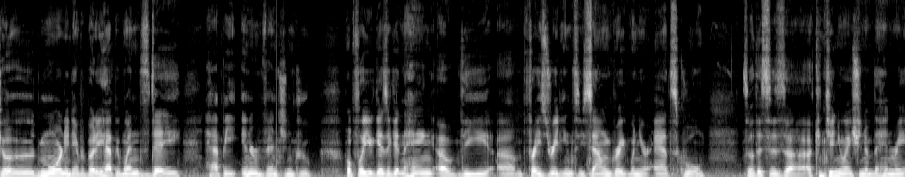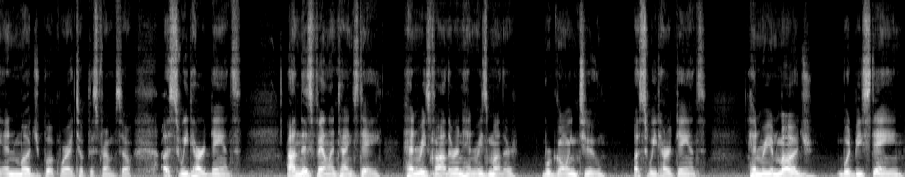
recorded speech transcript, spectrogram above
Good morning, everybody. Happy Wednesday. Happy intervention group. Hopefully, you guys are getting the hang of the um, phrased readings. You sound great when you're at school. So, this is a, a continuation of the Henry and Mudge book where I took this from. So, A Sweetheart Dance. On this Valentine's Day, Henry's father and Henry's mother were going to a sweetheart dance. Henry and Mudge would be staying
